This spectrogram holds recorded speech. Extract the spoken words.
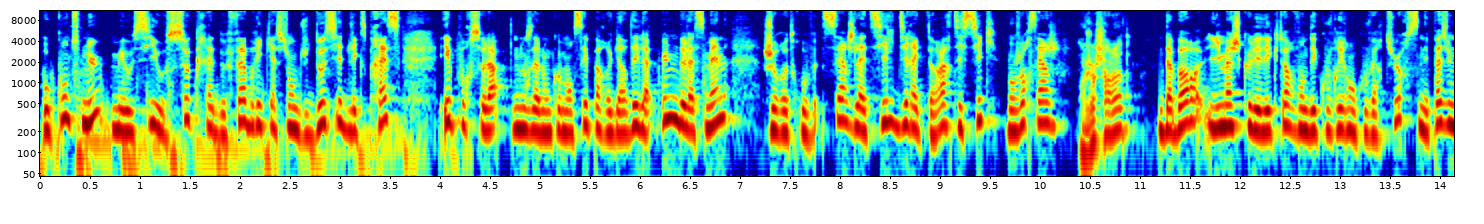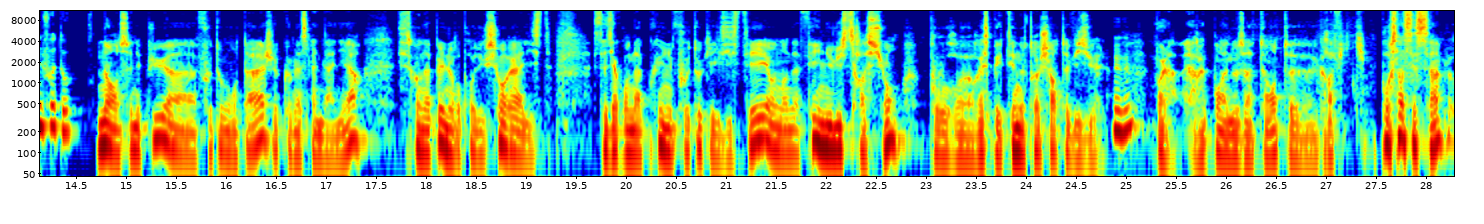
au contenu, mais aussi au secret de fabrication du dossier de l'Express. Et pour cela, nous allons commencer par regarder la une de la semaine. Je retrouve Serge Latil, directeur artistique. Bonjour Serge. Bonjour Charlotte. D'abord, l'image que les lecteurs vont découvrir en couverture, ce n'est pas une photo. Non, ce n'est plus un photomontage comme la semaine dernière, c'est ce qu'on appelle une reproduction réaliste. C'est-à-dire qu'on a pris une photo qui existait, on en a fait une illustration pour euh, respecter notre charte visuelle. Mhm. Voilà, elle répond à nos attentes euh, graphiques. Pour ça, c'est simple,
